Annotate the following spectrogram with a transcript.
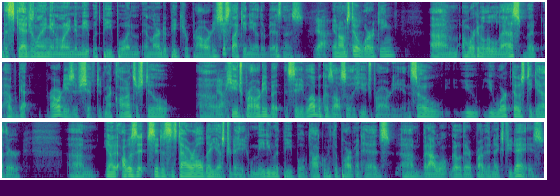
the scheduling and wanting to meet with people and, and learn to pick your priorities, just like any other business. Yeah. You know, I'm still yeah. working. Um, I'm working a little less, but I've got priorities have shifted. My clients are still uh, yeah. a huge priority, but the city of Lubbock is also a huge priority. And so you you work those together. Um, you know, I was at Citizens Tower all day yesterday, meeting with people and talking with department heads. Um, but I won't go there probably the next few days,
